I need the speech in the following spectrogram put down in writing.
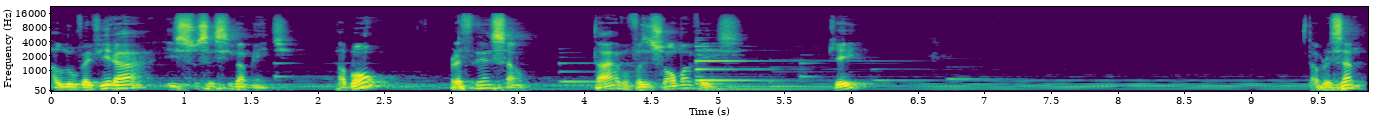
a lua vai virar e sucessivamente. Tá bom? Presta atenção, tá? Vou fazer só uma vez. OK? Tá prestando?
